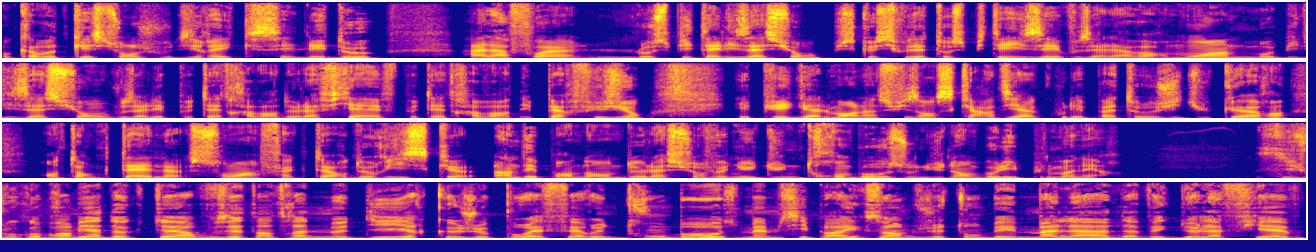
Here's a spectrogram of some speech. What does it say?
Donc à votre question, je vous dirais que c'est les deux. À la fois l'hospitalisation, puisque si vous êtes hospitalisé, vous allez avoir moins de mobilisation, vous allez peut-être avoir de la fièvre, peut-être avoir des perfusions, et puis également l'insuffisance cardiaque ou les pathologies du cœur en tant que telles sont un facteur de risque indépendant de la survenue d'une thrombose ou d'une embolie pulmonaire. Si je vous comprends bien, docteur, vous êtes en train de me dire que je pourrais faire une thrombose même si, par exemple, je tombais malade avec de la fièvre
